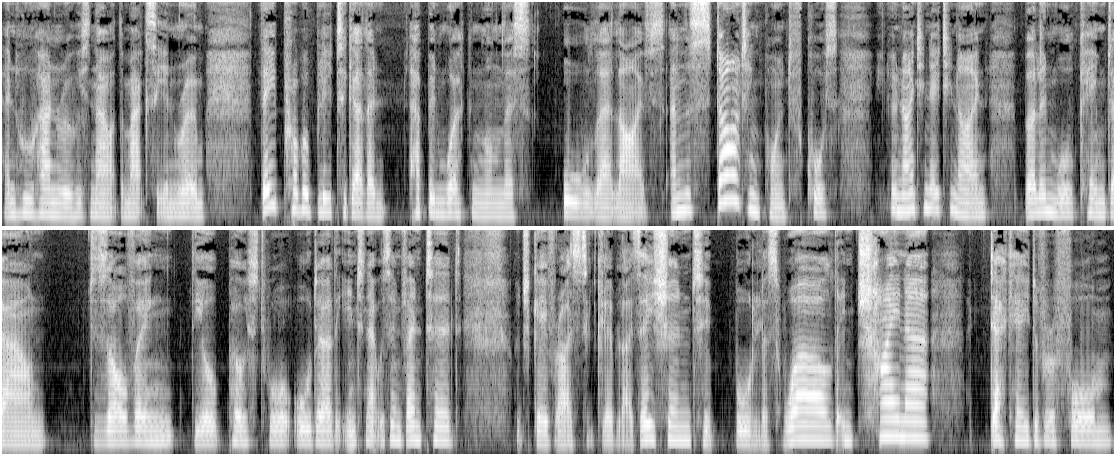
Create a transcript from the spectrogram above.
and Hou Hanru, who's now at the MAXXI in Rome. They probably together have been working on this all their lives. And the starting point, of course, you know, 1989, Berlin Wall came down, dissolving the old post war order. The internet was invented, which gave rise to globalization, to borderless world. In China, decade of reform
